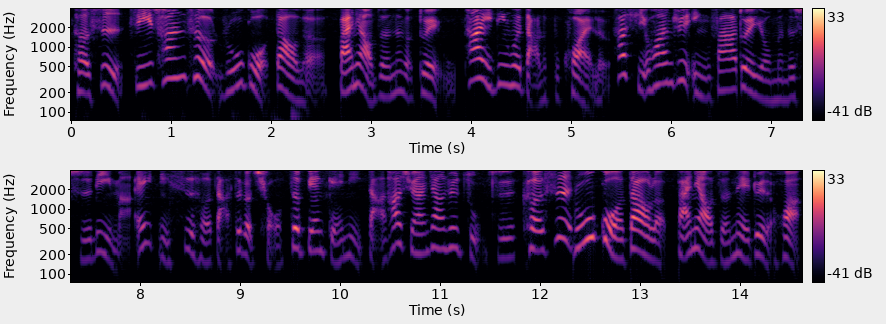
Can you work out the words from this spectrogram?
可是吉川彻如果到了白鸟泽那个队伍，他一定会打得不快乐。他喜欢去引发队友们的实力嘛？诶，你适合打这个球，这边给你。打，他喜欢这样去组织。可是如果到了百鸟泽那一队的话，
